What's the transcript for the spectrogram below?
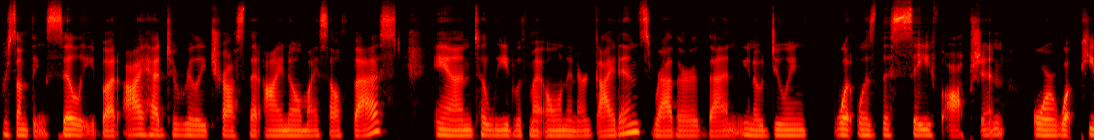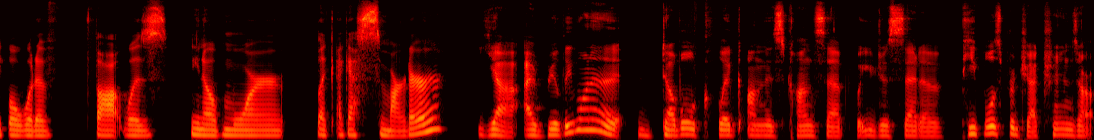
for something silly, but I had to really trust that I know myself best and to lead with my own inner guidance rather than, you know, doing what was the safe option or what people would have thought was, you know, more like, I guess, smarter. Yeah, I really want to double click on this concept, what you just said of people's projections are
